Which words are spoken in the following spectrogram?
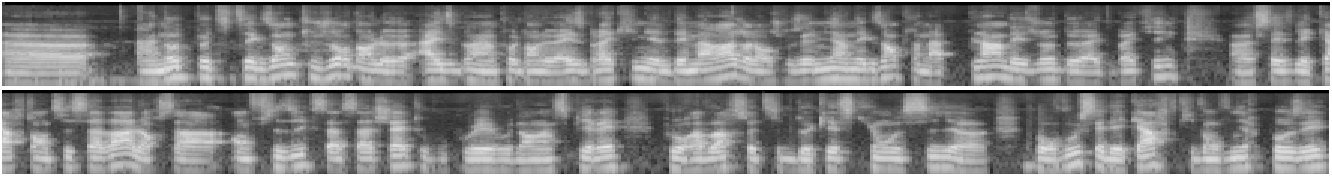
Euh, un autre petit exemple, toujours dans le, ice, dans icebreaking et le démarrage. Alors, je vous ai mis un exemple. Il y en a plein des jeux de icebreaking. Euh, c'est les cartes anti-sava. Alors, ça, en physique, ça s'achète ou vous pouvez vous en inspirer pour avoir ce type de questions aussi euh, pour vous. C'est des cartes qui vont venir poser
